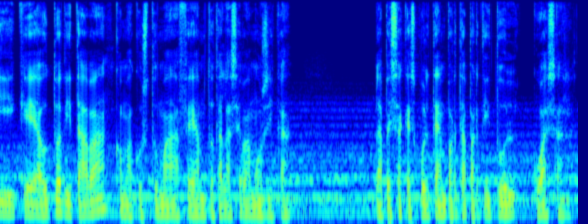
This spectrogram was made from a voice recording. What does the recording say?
i que autoeditava com acostuma a fer amb tota la seva música. La peça que escoltem porta per títol Quasar.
